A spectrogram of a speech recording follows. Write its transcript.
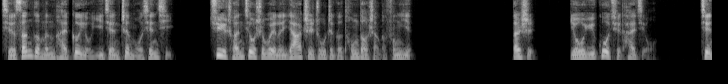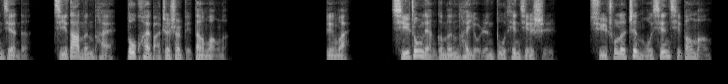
且三个门派各有一件镇魔仙器，据传就是为了压制住这个通道上的封印。但是由于过去太久，渐渐的几大门派都快把这事儿给淡忘了。另外，其中两个门派有人渡天劫时取出了镇魔仙器帮忙，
